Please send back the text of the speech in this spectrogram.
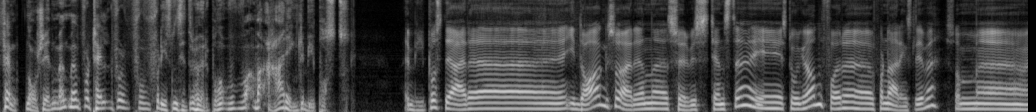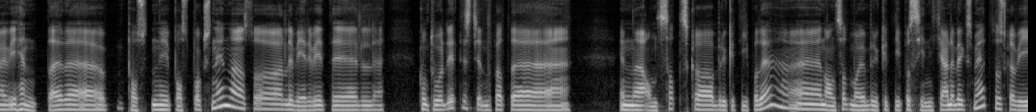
15 år siden, men, men fortell for, for, for de som sitter og hører på nå, hva, hva er egentlig Bypost? Bypost, det er eh, I dag så er det en eh, servicetjeneste i stor grad for, eh, for næringslivet. Som eh, vi henter eh, posten i postboksen din, og så leverer vi til kontoret ditt istedenfor at en ansatt skal bruke tid på det. En ansatt må jo bruke tid på sin kjernevirksomhet, så skal vi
